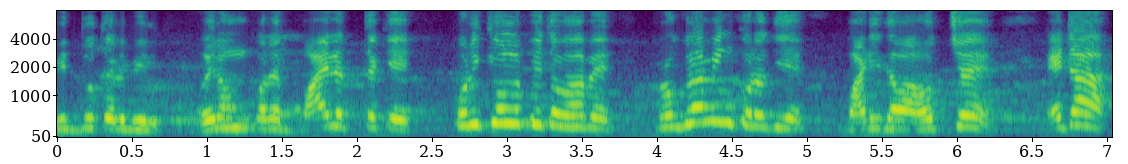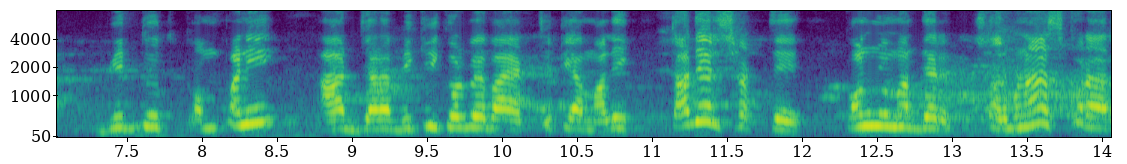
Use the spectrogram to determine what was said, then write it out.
বিদ্যুতের বিল ওইরকম করে বাইরের থেকে পরিকল্পিতভাবে প্রোগ্রামিং করে দিয়ে বাড়ি দেওয়া হচ্ছে। এটা বিদ্যুৎ কোম্পানি আর যারা বিক্রি করবে বা একচেটিয়া মালিক তাদের স্বার্থে কনজিউমারদের সর্বনাশ করার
